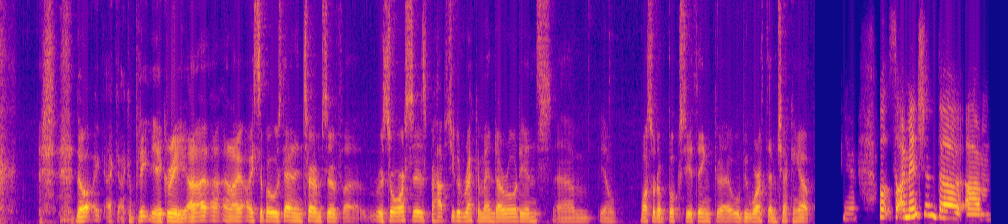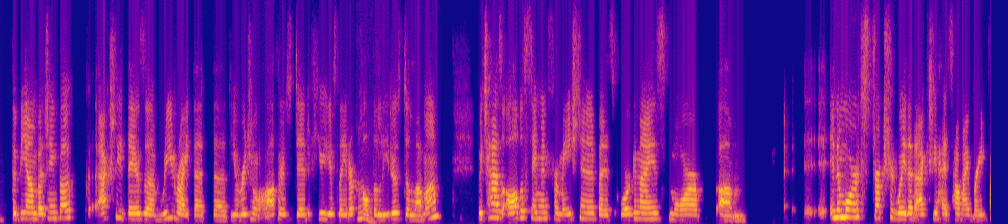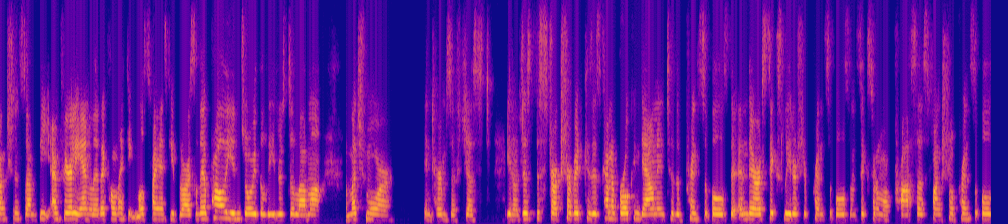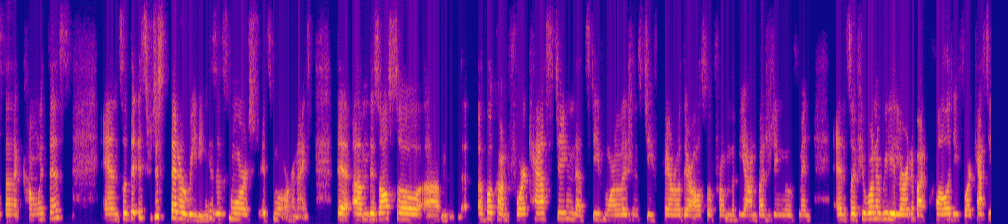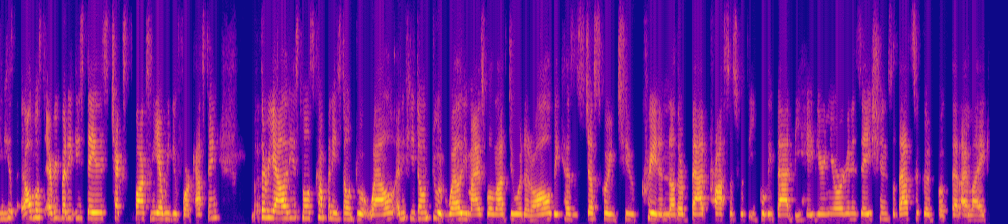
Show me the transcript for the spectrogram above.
no, I, I completely agree. I, and I, I suppose then, in terms of uh, resources, perhaps you could recommend our audience. Um, you know, what sort of books do you think uh, would be worth them checking out? Yeah. Well, so I mentioned the um, the Beyond Budgeting book. Actually, there's a rewrite that the, the original authors did a few years later called oh. The Leader's Dilemma, which has all the same information in it, but it's organized more um, in a more structured way that actually has how my brain functions. So I'm, be, I'm fairly analytical, and I think most finance people are. So they'll probably enjoy the Leader's Dilemma much more in terms of just you know just the structure of it because it's kind of broken down into the principles that, and there are six leadership principles and six sort of more process functional principles that come with this. And so the, it's just better reading because it's more it's more organized. The, um, there's also um, a book on forecasting that steve Morlidge and steve farrow they're also from the beyond budgeting movement. And so if you want to really learn about quality forecasting because almost everybody these days checks the box and yeah we do forecasting but the reality is, most companies don't do it well. And if you don't do it well, you might as well not do it at all because it's just going to create another bad process with equally bad behavior in your organization. So that's a good book that I like.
